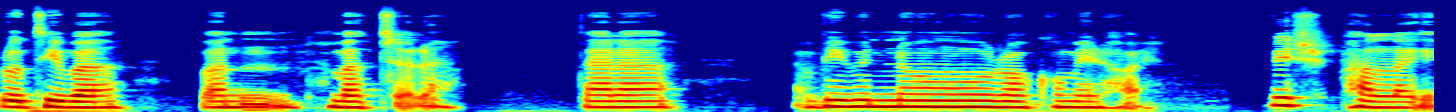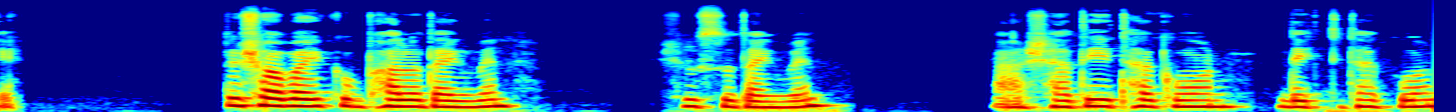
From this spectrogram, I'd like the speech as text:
প্রতিভাবান বাচ্চারা। তারা বিভিন্ন রকমের হয়। বেশ ভালো লাগে। তো সবাই খুব ভালো থাকবেন, সুস্থ থাকবেন আর সাথেই থাকুন, দেখতে থাকুন।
